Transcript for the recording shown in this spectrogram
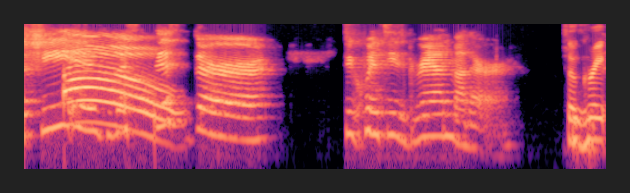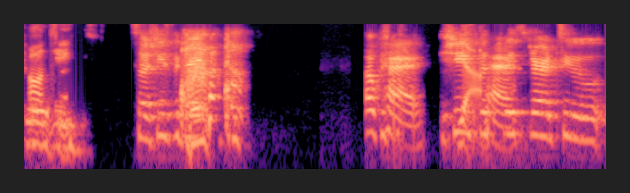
she Oh. is the oh. sister to Quincy's grandmother. So great great auntie. So she's the great Okay. she's Yeah. the Okay. sister to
